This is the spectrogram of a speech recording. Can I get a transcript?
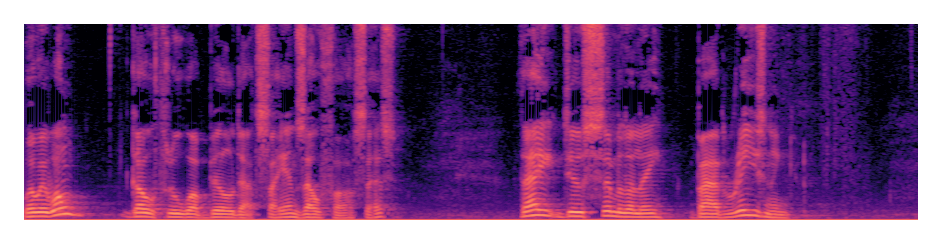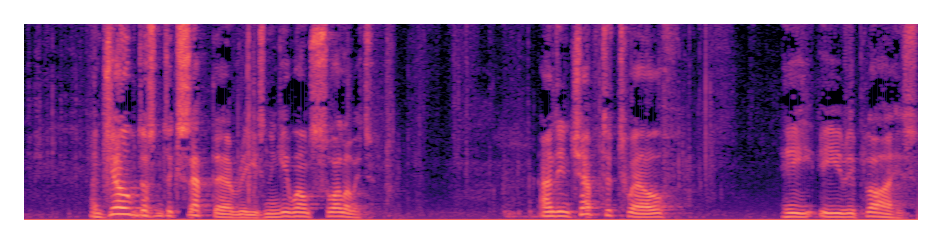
Well, we won't go through what Bildad say and Zophar says. They do similarly bad reasoning. And Job doesn't accept their reasoning, he won't swallow it. And in chapter 12, he, he replies.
